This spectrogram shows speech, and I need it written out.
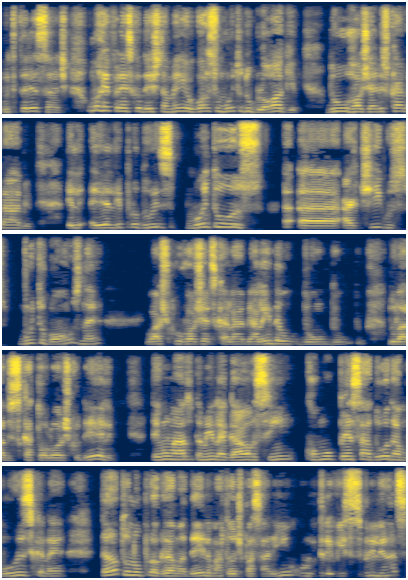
Muito interessante. Uma referência que eu deixo também, eu gosto muito do blog do Rogério Skylab. Ele, ele produz muitos uh, artigos muito bons, né? Eu acho que o Rogério Skylab, além do, do, do, do, lado escatológico dele, tem um lado também legal, assim, como pensador da música, né? Tanto no programa dele, Matador de Passarinho, com entrevistas brilhantes,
